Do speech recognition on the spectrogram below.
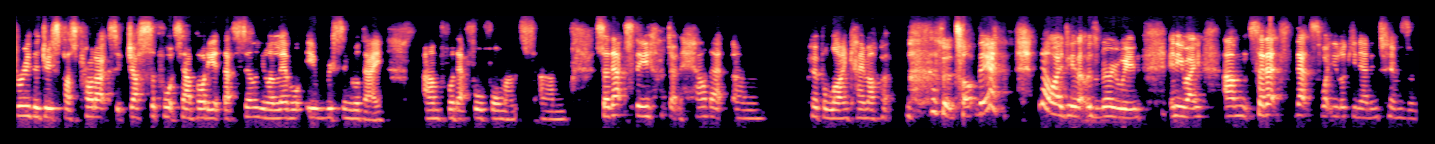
through the Juice Plus products. It just supports our body at that cellular level every single day um, for that full four months. Um, so that's the, I don't know how that um, purple line came up at the top there. no idea, that was very weird. Anyway, um, so that's, that's what you're looking at in terms of,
